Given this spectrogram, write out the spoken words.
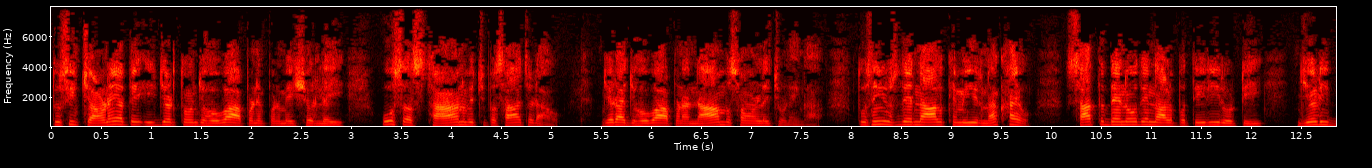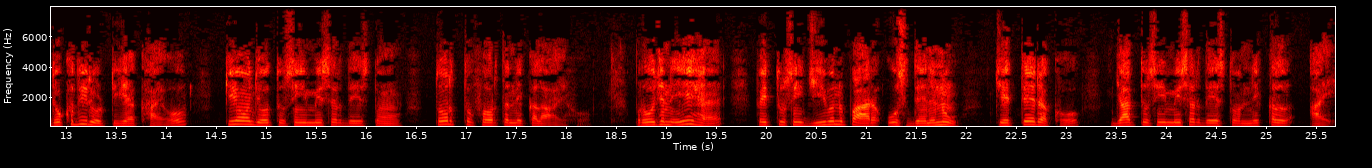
ਤੁਸੀਂ ਚਾਉਣੇ ਅਤੇ ਇੱਜੜ ਤੋਂ ਯਹੋਵਾ ਆਪਣੇ ਪਰਮੇਸ਼ਵਰ ਲਈ ਉਸ ਸਥਾਨ ਵਿੱਚ ਫਸਾ ਚੜਾਓ, ਜਿਹੜਾ ਯਹੋਵਾ ਆਪਣਾ ਨਾਮ ਵਸਾਉਣ ਲਈ ਚੁਣੇਗਾ। ਤੁਸੀਂ ਉਸ ਦੇ ਨਾਲ ਖਮੀਰ ਨਾ ਖਾਓ 7 ਦਿਨ ਉਹਦੇ ਨਾਲ ਪਤੀਰੀ ਰੋਟੀ, ਜਿਹੜੀ ਦੁੱਖ ਦੀ ਰੋਟੀ ਹੈ ਖਾਓ ਕਿਉਂ ਜੋ ਤੁਸੀਂ ਮਿਸਰ ਦੇਸ਼ ਤੋਂ ਤੁਰਤ ਫੁਰਤ ਨਿਕਲ ਆਏ ਹੋ। ਪ੍ਰੋਜਨ ਇਹ ਹੈ ਕਿ ਤੁਸੀਂ ਜੀਵਨ ਭਰ ਉਸ ਦਿਨ ਨੂੰ ਚੇਤੇ ਰੱਖੋ ਜਦ ਤੁਸੀਂ ਮਿਸਰ ਦੇਸ਼ ਤੋਂ ਨਿਕਲ ਆਏ।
